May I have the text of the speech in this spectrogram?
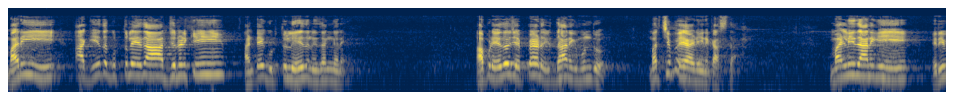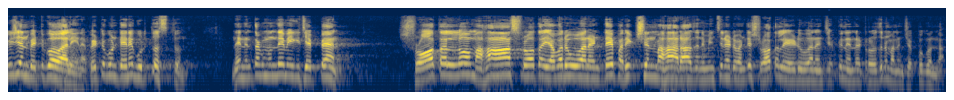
మరి ఆ గీత గుర్తు లేదా అర్జునుడికి? అంటే గుర్తు లేదు నిజంగానే. అప్పుడు ఏదో చెప్పాడు యుద్ధానికి ముందు. మర్చిపోయాడు ఈయన కాస్త. మళ్ళీ దానికి రివిజన్ పెట్టుకోవాలి ఈయన. పెట్టుకుంటేనే గుర్తొస్తుంది. నేను ఇంతకు ముందే మీకు చెప్పాను. శ్రోతల్లో మహాశ్రోత ఎవరు అనంటే పరీక్షన్ మహారాజుని మించినటువంటి శ్రోతలు ఏడు అని చెప్పి నిన్నటి రోజున మనం చెప్పుకున్నాం.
